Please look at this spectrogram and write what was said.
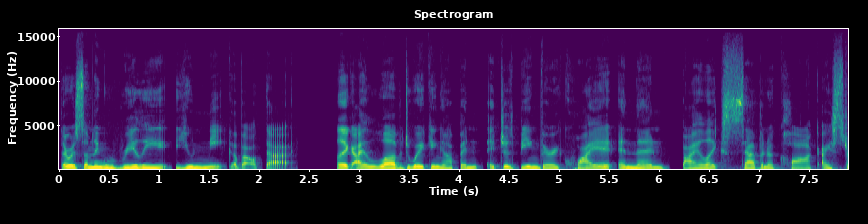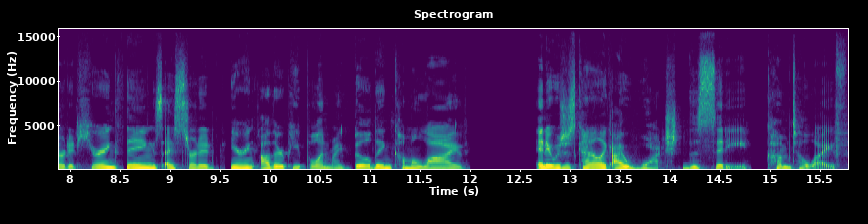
There was something really unique about that. Like I loved waking up and it just being very quiet. And then by like seven o'clock, I started hearing things. I started hearing other people in my building come alive. And it was just kind of like I watched the city come to life.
